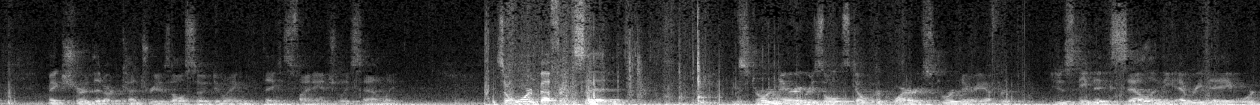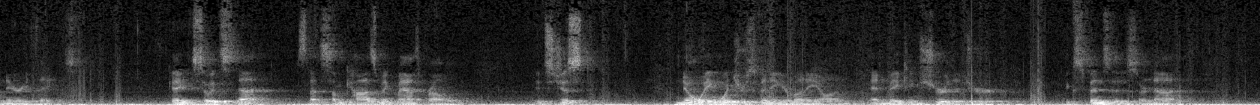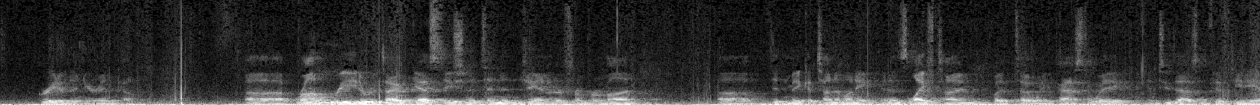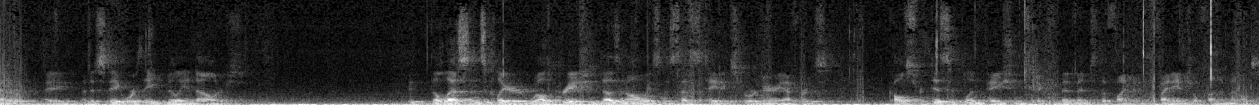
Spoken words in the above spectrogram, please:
make sure that our country is also doing things financially soundly. So Warren Buffett said, extraordinary results don't require extraordinary effort. You just need to excel in the everyday, ordinary things. Okay, so it's not it's not some cosmic math problem. It's just knowing what you're spending your money on and making sure that your expenses are not greater than your income. Uh, Ronald Read, a retired gas station attendant and janitor from Vermont, uh, didn't make a ton of money in his lifetime, but uh, when he passed away in 2015, he had a, a, an estate worth $8 million. The lesson's clear. Wealth creation doesn't always necessitate extraordinary efforts. It calls for discipline, patience, and a commitment to the financial fundamentals.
